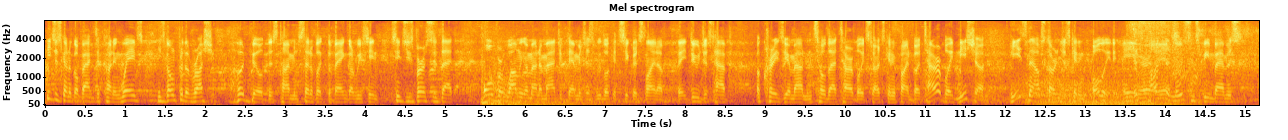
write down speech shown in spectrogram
he's just gonna go back to cutting waves. He's going for the rush hood build this time instead of like the Vanguard we've seen since he's versus that overwhelming amount of magic damage as we look at Secret's lineup. They do just have a crazy amount until that Terrorblade starts getting fine. But Terrorblade, Nisha, he's now starting just getting bullied. He this really constant is. Lucent Beam spam is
